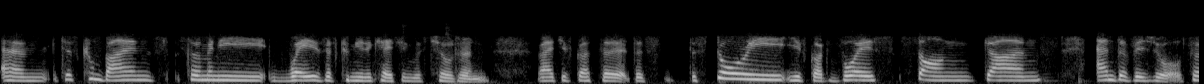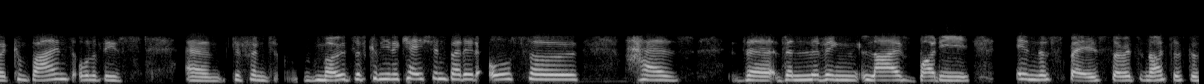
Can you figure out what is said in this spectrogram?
um, just combines so many ways of communicating with children, right? You've got the, the, the story, you've got voice, song, dance, and the visual. So it combines all of these um, different modes of communication, but it also has the the living live body in the space. So it's not just a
